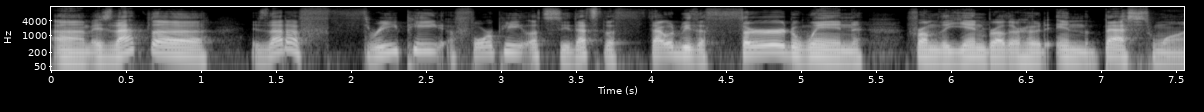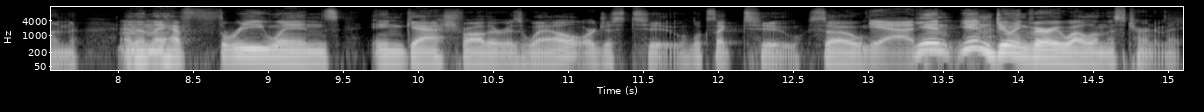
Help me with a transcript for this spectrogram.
Um, is that the is that a three peat, a four peat? Let's see. That's the that would be the third win from the Yin Brotherhood in the best one, and then they have three wins in Gashfather as well, or just two. Looks like two. So Yeah, I Yin Yin doing very well in this tournament.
